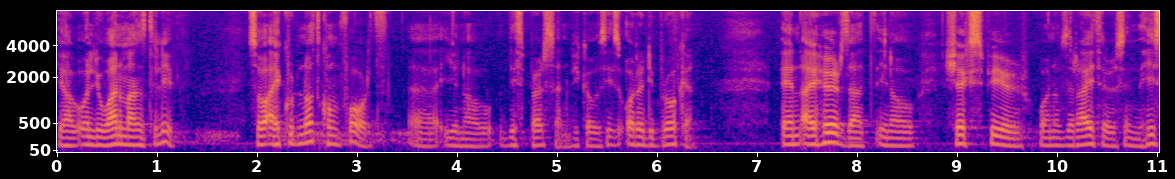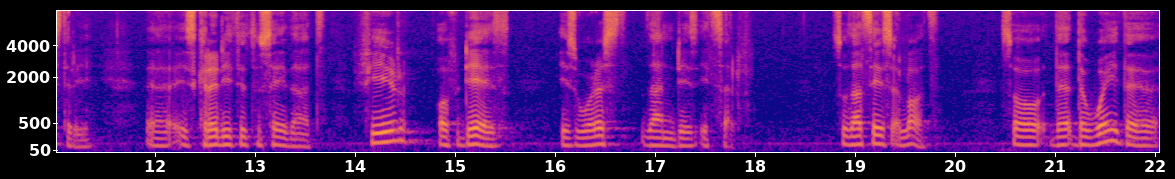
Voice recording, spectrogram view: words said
You have only one month to live. So I could not comfort, uh, you know, this person because he's already broken. And I heard that, you know, Shakespeare, one of the writers in history, uh, is credited to say that fear of death is worse than death itself. So that says a lot. So the, the way the,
